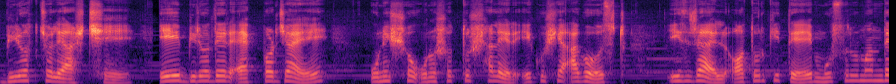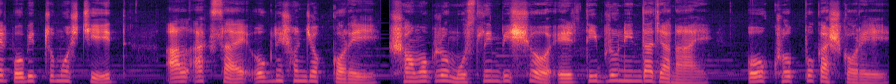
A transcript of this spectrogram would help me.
বিরোধ চলে আসছে। এই বিরোধের এক পর্যায়ে উনিশশো উনসত্তর সালের একুশে আগস্ট ইসরায়েল অতর্কিতে মুসলমানদের পবিত্র মসজিদ আল আকসায় অগ্নিসংযোগ করে। সমগ্র মুসলিম বিশ্ব এর তীব্র নিন্দা জানায় ও ক্ষোভ প্রকাশ করে।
